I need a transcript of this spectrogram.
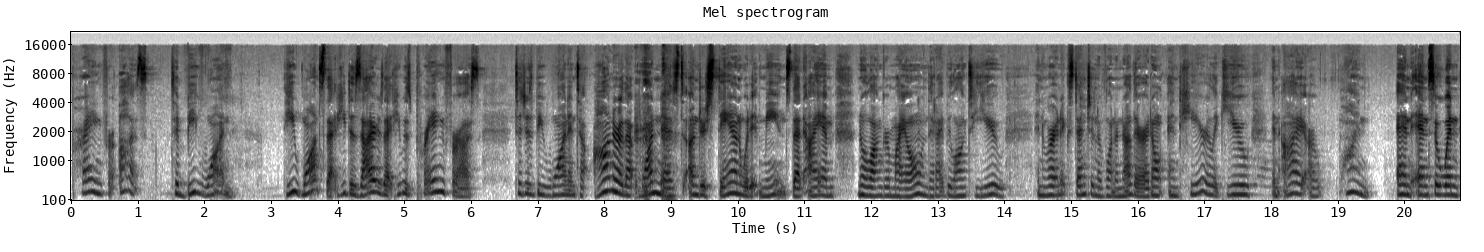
praying for us to be one. He wants that. He desires that. He was praying for us to just be one and to honor that oneness, to understand what it means that I am no longer my own, that I belong to you. And we're an extension of one another. I don't end here. Like you and I are one. And and so when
